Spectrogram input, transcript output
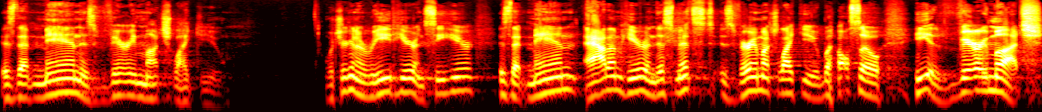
is that man is very much like you. What you're going to read here and see here is that man, Adam, here in this midst, is very much like you, but also he is very much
